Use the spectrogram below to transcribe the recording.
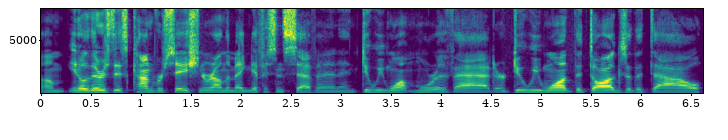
Um, you know, there's this conversation around the Magnificent Seven, and do we want more of that, or do we want the dogs of the Dow?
